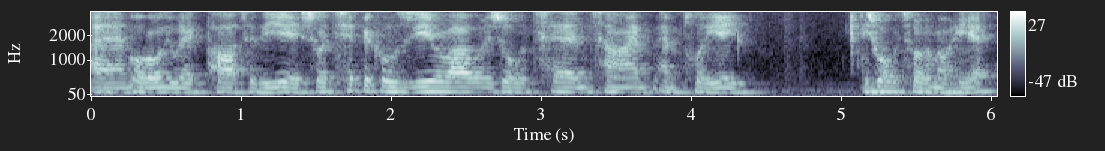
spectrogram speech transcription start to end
um, or only work part of the year. So a typical zero hours or term time employee is what we're talking about here.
